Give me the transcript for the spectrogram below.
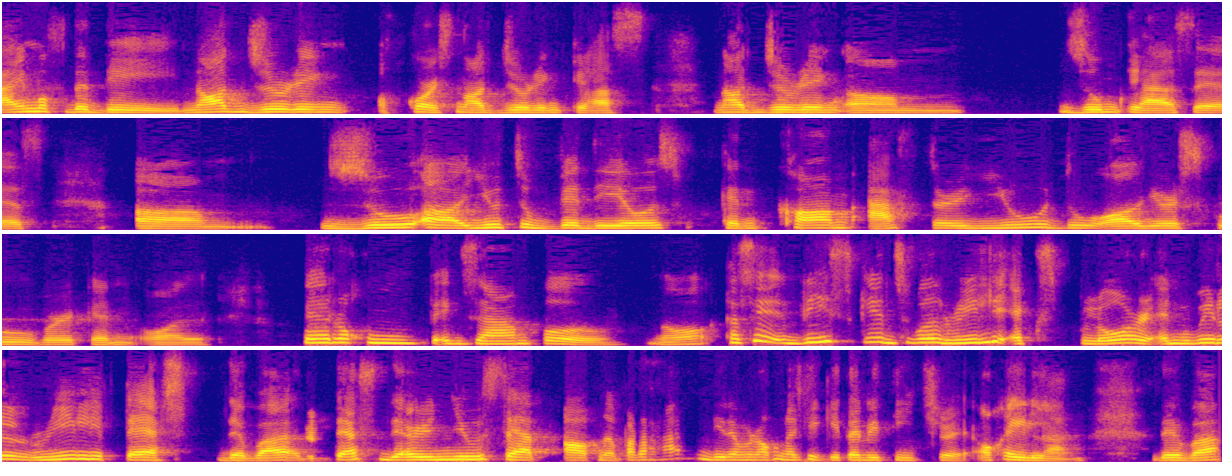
time of the day, not during of course not during class, not during um Zoom classes. Um Zoo, uh, YouTube videos can come after you do all your schoolwork and all. Pero kung, for example, no? Kasi these kids will really explore and will really test, di ba? Test their new setup na parang, "Ah, hindi naman ako nakikita ni teacher. eh. Okay lang, di ba?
